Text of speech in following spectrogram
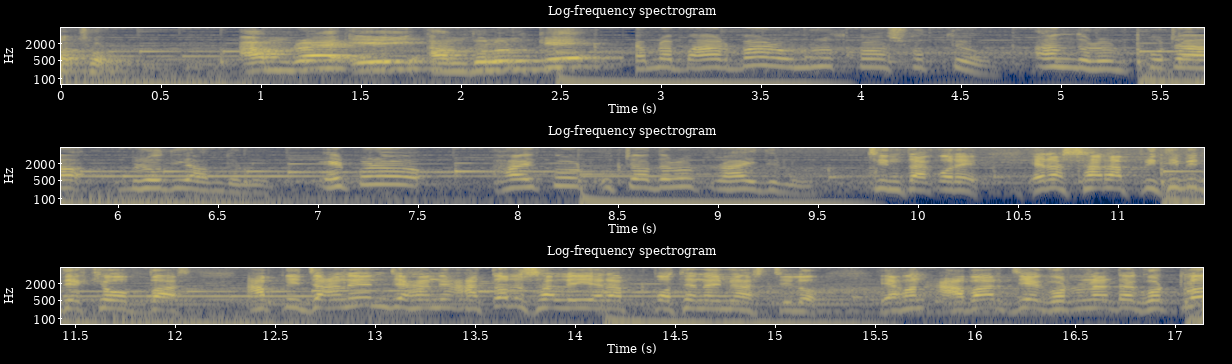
বছর। আমরা এই আন্দোলনকে আমরা বারবার অনুরোধ করা সত্ত্বেও আন্দোলন, কোটা বিরোধী আন্দোলন। এরপরেও হাইকোর্ট উচ্চ আদালত রায় দিল। চিন্তা করে এরা সারা পৃথিবী দেখে অভ্যাস। আপনি জানেন যেখানে আঠারো সালে এরা পথে নামে আসছিল। এখন আবার যে ঘটনাটা ঘটলো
